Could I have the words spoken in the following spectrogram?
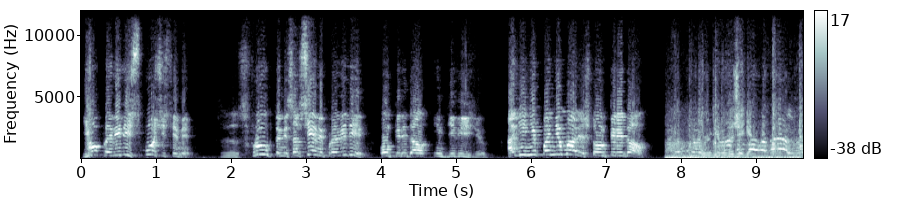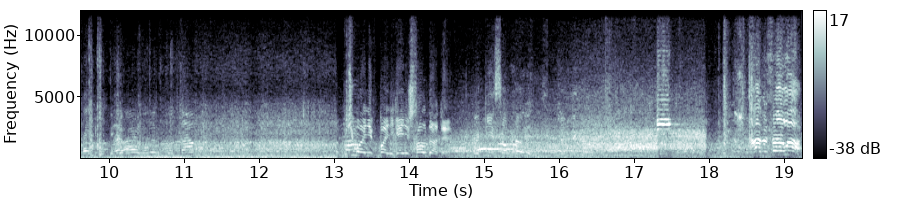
его провели с почестями, с фруктами, со всеми провели. Он передал им дивизию. Они не понимали, что он передал. Почему они в панике? Они же солдаты. Какие солдаты? Abi sağla.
